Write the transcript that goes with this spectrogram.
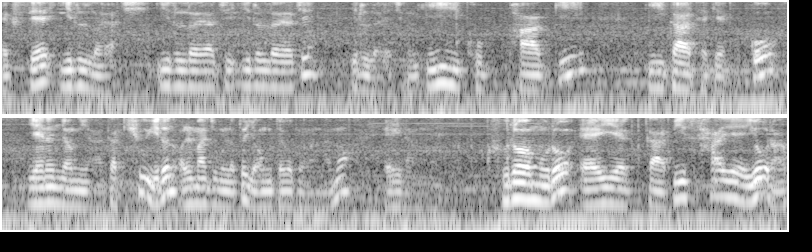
x에 2를 넣어야지. 2를 넣어야지 2를 넣어야지 2를 넣어야지. 그럼 2 곱하기 2가 되겠고 얘는 0이야 그러니까 q1은 얼마인지 몰라도 0 되고 뭐 만나면 a 남네 그러므로 a의 값이 4예요 라고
